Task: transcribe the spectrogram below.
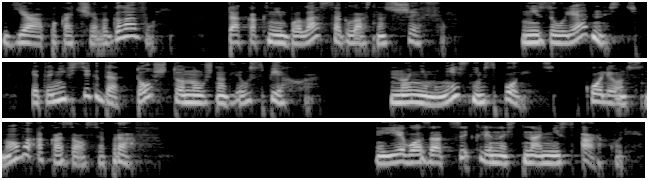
Я покачала головой, так как не была согласна с шефом. Незаурядность – это не всегда то, что нужно для успеха. Но не мне с ним спорить, коли он снова оказался прав. Его зацикленность на мисс Аркури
